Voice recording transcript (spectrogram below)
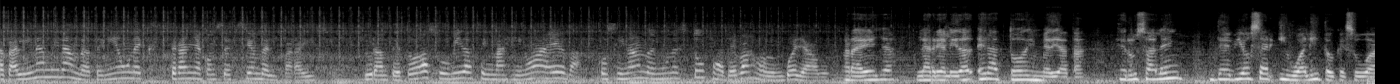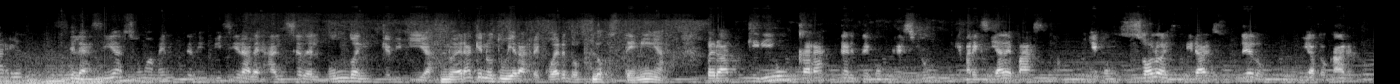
Catalina Miranda tenía una extraña concepción del paraíso. Durante toda su vida se imaginó a Eva cocinando en una estufa debajo de un guayabo. Para ella, la realidad era todo inmediata. Jerusalén debió ser igualito que su barrio. Se le hacía sumamente difícil alejarse del mundo en que vivía. No era que no tuviera recuerdos, los tenía, pero adquiría un carácter de concreción que parecía de pasta y que con solo estirar sus dedos podía tocarlo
